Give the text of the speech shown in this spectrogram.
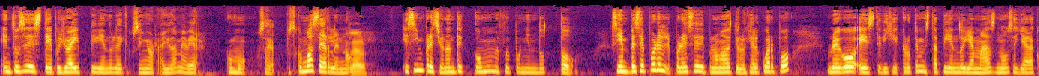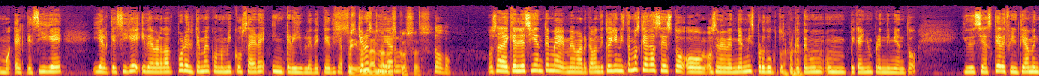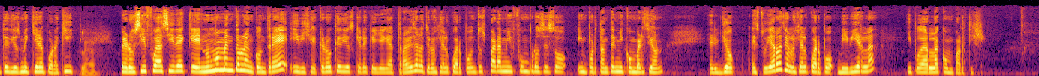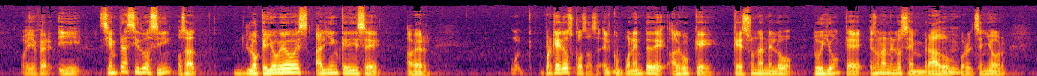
Entonces, este, pues yo ahí pidiéndole de que, pues, señor, ayúdame a ver cómo, o sea, pues cómo hacerle, ¿no? Claro. Es impresionante cómo me fue poniendo todo. Sí, empecé por, el, por ese diplomado de teología del cuerpo, luego este, dije, creo que me está pidiendo ya más, ¿no? O sea, ya era como el que sigue y el que sigue, y de verdad por el tema económico, o sea, era increíble, de que decía, pues quiero estudiarlo cosas. todo. O sea, de que al día siguiente me, me marcaban de que, oye, necesitamos que hagas esto, o, o se me vendían mis productos porque Ajá. tengo un, un pequeño emprendimiento. Y yo decía, es que definitivamente Dios me quiere por aquí. Claro. Pero sí fue así de que en un momento lo encontré y dije, creo que Dios quiere que llegue a través de la teología del cuerpo. Entonces, para mí fue un proceso importante en mi conversión, el yo estudiar la teología del cuerpo, vivirla y poderla compartir. Oye, Fer, ¿y siempre ha sido así? O sea, lo que yo veo es alguien que dice, a ver, porque hay dos cosas. El componente de algo que, que es un anhelo tuyo, que es un anhelo sembrado Ujú. por el Señor,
